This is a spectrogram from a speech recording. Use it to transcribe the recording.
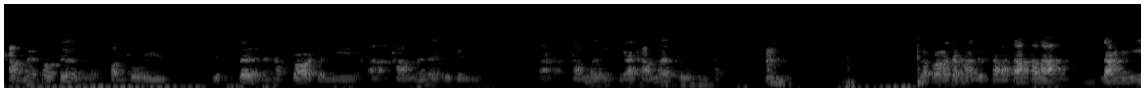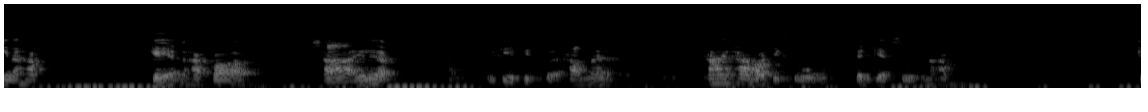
timer counter mode control register นะครับ ก็จะมี timer ที่เป็น timer หนึ่งและ timer ศูนย์นะครับ แล้วก็จะมาศึกษาตามตารางดังนี้นะครับ เกตนะครับ ก็ใช้เลือกวิธีปิดเปิด timer ถ้าให้ค่า logic ศูนย์เป็นเกตศูนย์นะครับ เก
